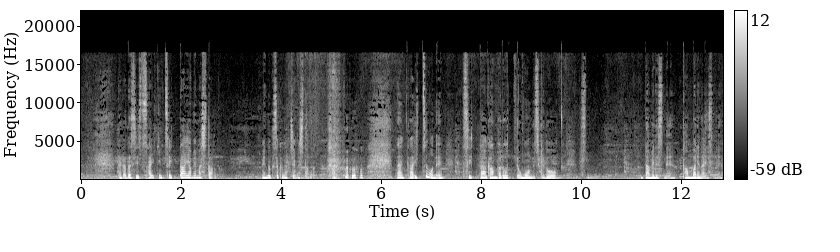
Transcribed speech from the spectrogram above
なんか私最近ツイッターやめました。めんどくさくなっちゃいました。なんかいつもねツイッター頑張ろうって思うんですけどダメですね。頑張れないですね。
